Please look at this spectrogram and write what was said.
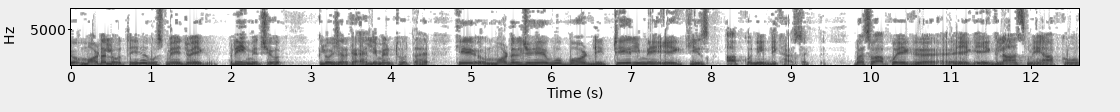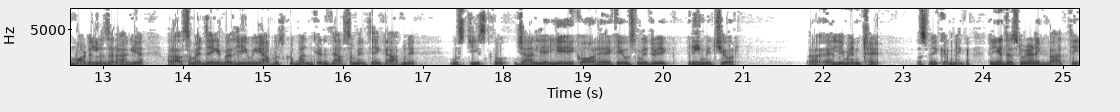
جو ماڈل ہوتے ہیں اس میں جو ایک پری میچیور کلوجر کا ایلیمنٹ ہوتا ہے کہ ماڈل جو ہے وہ بہت ڈیٹیل میں ایک چیز آپ کو نہیں دکھا سکتے بس وہ آپ کو ایک ایک گلاس میں آپ کو وہ ماڈل نظر آ گیا اور آپ سمجھتے ہیں کہ بس یہ ہوئی آپ اس کو بند کر دیتے ہیں آپ سمجھتے ہیں کہ آپ نے اس چیز کو جان لیا یہ ایک اور ہے کہ اس میں جو ایک پری میچیور ایلیمنٹ ہے اس میں کرنے کا تو یہ تو اسٹوڈینٹ ایک بات تھی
